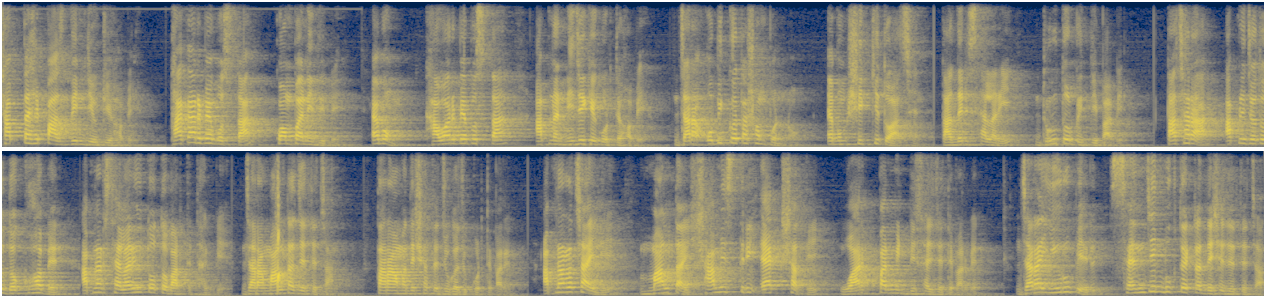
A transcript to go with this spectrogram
সপ্তাহে পাঁচ দিন ডিউটি হবে। থাকার ব্যবস্থা কোম্পানি দিবে এবং খাওয়ার ব্যবস্থা আপনার নিজেকে করতে হবে। যারা অভিজ্ঞতা সম্পন্ন এবং শিক্ষিত আছেন, তাদের স্যালারি দ্রুত বৃদ্ধি পাবে। তাছাড়া আপনি যত দক্ষ হবেন, আপনার স্যালারিও তত বাড়তে থাকবে। যারা মালটা যেতে চান, তারা আমাদের সাথে যোগাযোগ করতে পারেন। আপনারা চাইলে মালটায় স্বামী স্ত্রী একসাথে ওয়ার্ক পারমিট ভিসায় যেতে পারবেন। যারা ইউরোপের সেনজিনভুক্ত একটা দেশে যেতে চান,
